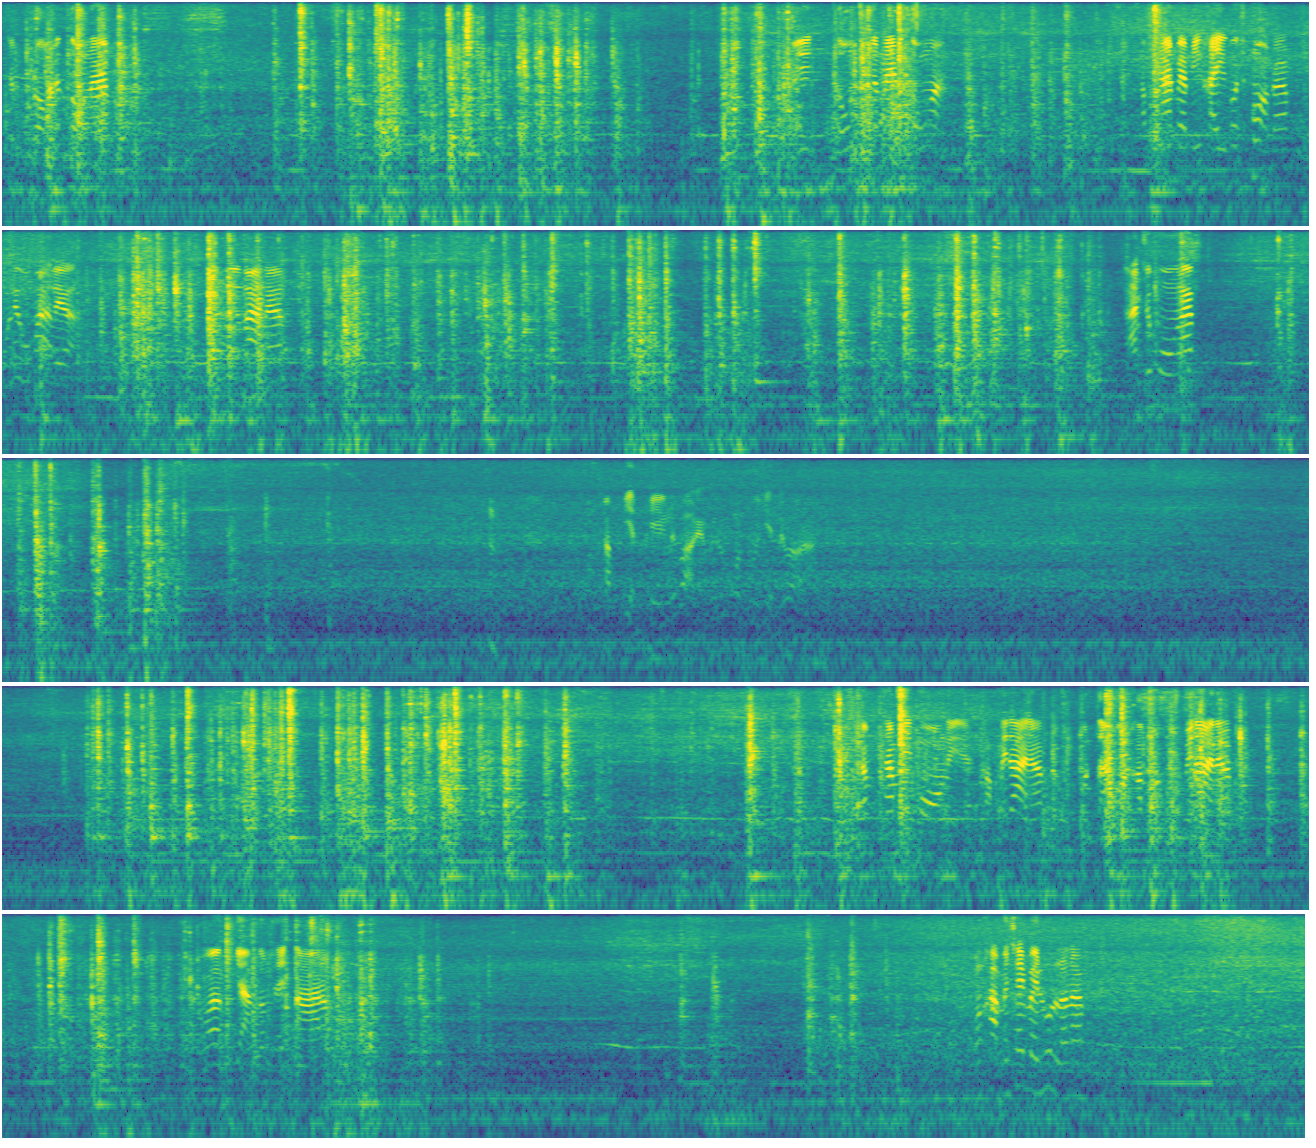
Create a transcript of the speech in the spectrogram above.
จะขูดออกให้ตรงนะครับ เฮ้ยตรงยังไงมันตรงอะทำงานแบบนี้ใครก็ชอบนะครับโอ้โหเร็วมากเลยอะเร็วมากนะครับงานชั่วโมงครับ ปรับเปลี่ยนเพลงหรือเปล่าเนี่ยไม่รู้คนดูเห็นหรือเปล่านะ ถ้าถ้าไม่มองเนี่ยขับไม่ได้นะครับ คนตาบอดขับรถไม่ได้นะครับ เพราะว่าทุกอย่างต้องใช้ตานะครับคนขับไม่ใช่วัยรุ่นแล้วนะครับ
